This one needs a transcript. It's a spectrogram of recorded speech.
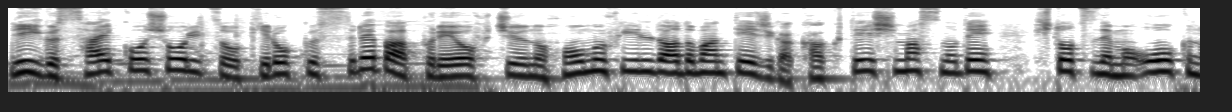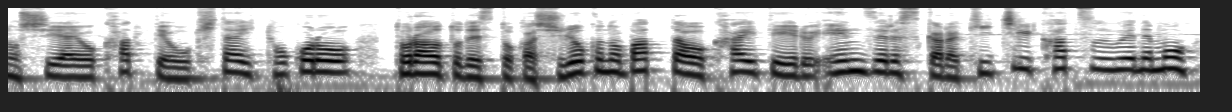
リーグ最高勝率を記録すればプレーオフ中のホームフィールドアドバンテージが確定しますので一つでも多くの試合を勝っておきたいところトラウトですとか主力のバッターを書いているエンゼルスからきっちり勝つ上でも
